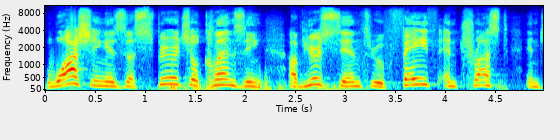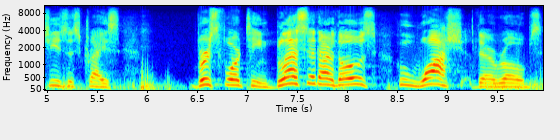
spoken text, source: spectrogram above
Washing is the spiritual cleansing of your sin through faith and trust in Jesus Christ. Verse 14 Blessed are those who wash their robes,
